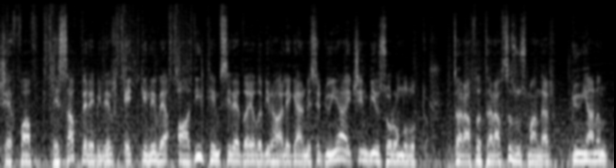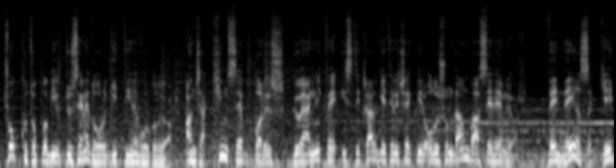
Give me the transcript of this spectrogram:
şeffaf, hesap verebilir, etkili ve adil temsile dayalı bir hale gelmesi dünya için bir sorumluluktur. Taraflı tarafsız uzmanlar dünyanın çok kutuplu bir düzene doğru gittiğini vurguluyor. Ancak kimse barış, güvenlik ve istikrar getirecek bir oluşumdan bahsedemiyor. Ve ne yazık ki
